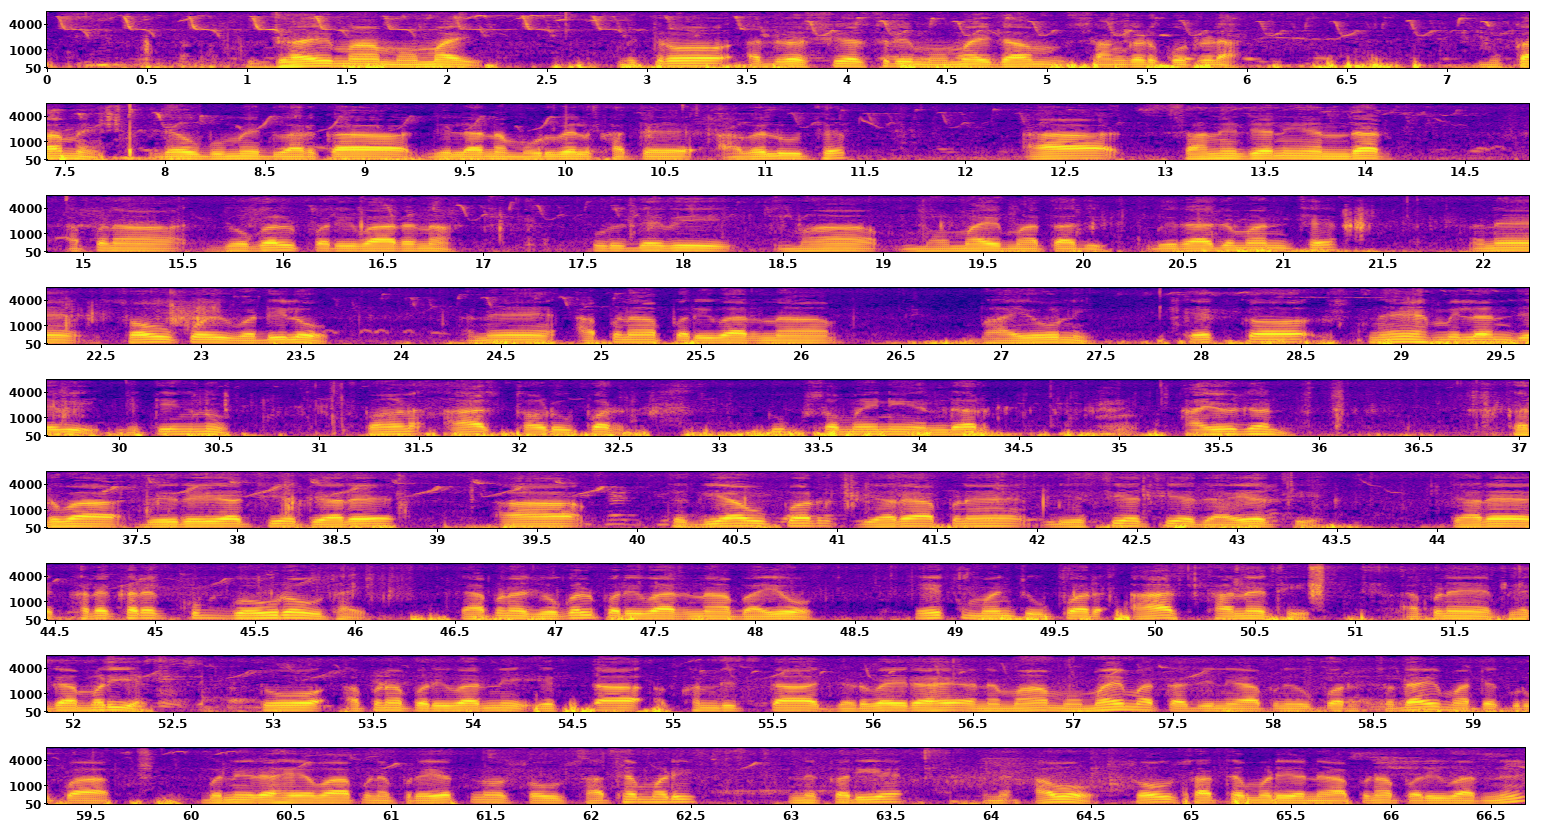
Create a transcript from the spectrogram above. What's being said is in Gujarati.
જય માં મોમાઈ. મિત્રો આ દ્રશ્ય શ્રી મોમાઈ ધામ સાંગડ કોટડા મુકામે દેવભૂમિ દ્વારકા જિલ્લાના મુડવેલ ખાતે આવેલું છે. આ સાનિધ્યની અંદર આપણા જોગલ પરિવારના કુળદેવી મા મોમાઈ માતાજી બિરાજમાન છે અને સૌ કોઈ વડીલો અને આપણા પરિવારના ભાઈઓની એક સ્નેહ મિલન જેવી મિટિંગનું પણ આ સ્થળ ઉપર ટૂંક સમયની અંદર આયોજન કરવા જઈ રહ્યા છીએ. ત્યારે આ જગ્યા ઉપર જ્યારે આપણે બેસીએ છીએ, જઈએ છીએ, ત્યારે ખરેખર ખૂબ ગૌરવ થાય કે આપણા જોગલ પરિવારના ભાઈઓ એક મંચ ઉપર આ સ્થાનેથી આપણે ભેગા મળીએ. તો આપણા પરિવારની એકતા, અખંડિતતા જળવાઈ રહે અને મા મોમાઈ માતાજીની આપણી ઉપર સદાય માટે કૃપા બની રહે એવા આપણે પ્રયત્નો સૌ સાથે મળી અને કરીએ અને આવો સૌ સાથે મળી અને આપણા પરિવારની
